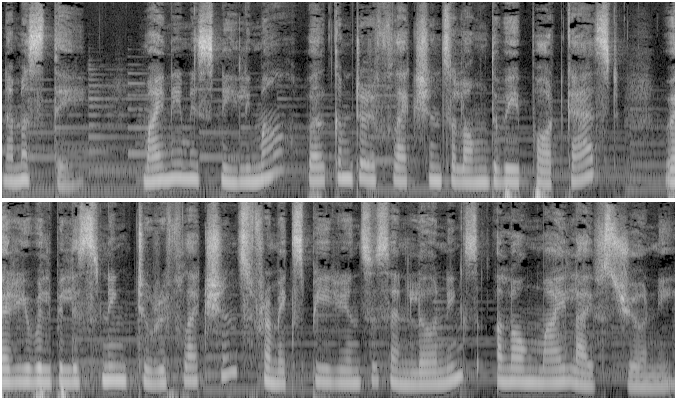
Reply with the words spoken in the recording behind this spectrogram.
Namaste. My name is Neelima. Welcome to Reflections Along the Way podcast, where you will be listening to reflections from experiences and learnings along my life's journey.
